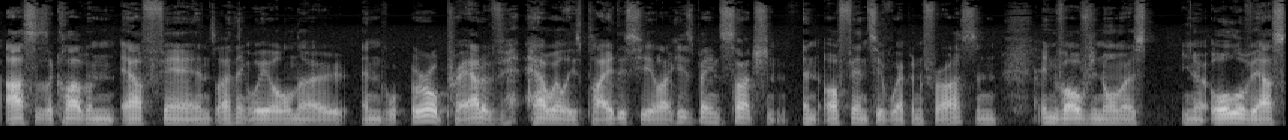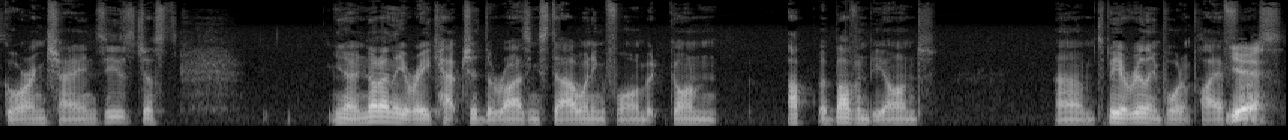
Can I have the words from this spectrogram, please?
us as a club and our fans, I think we all know, and we're all proud of how well he's played this year. Like he's been such an, an offensive weapon for us, and involved in almost you know all of our scoring chains. He's just you know not only recaptured the rising star winning form, but gone up above and beyond um, to be a really important player for Yeah. us.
